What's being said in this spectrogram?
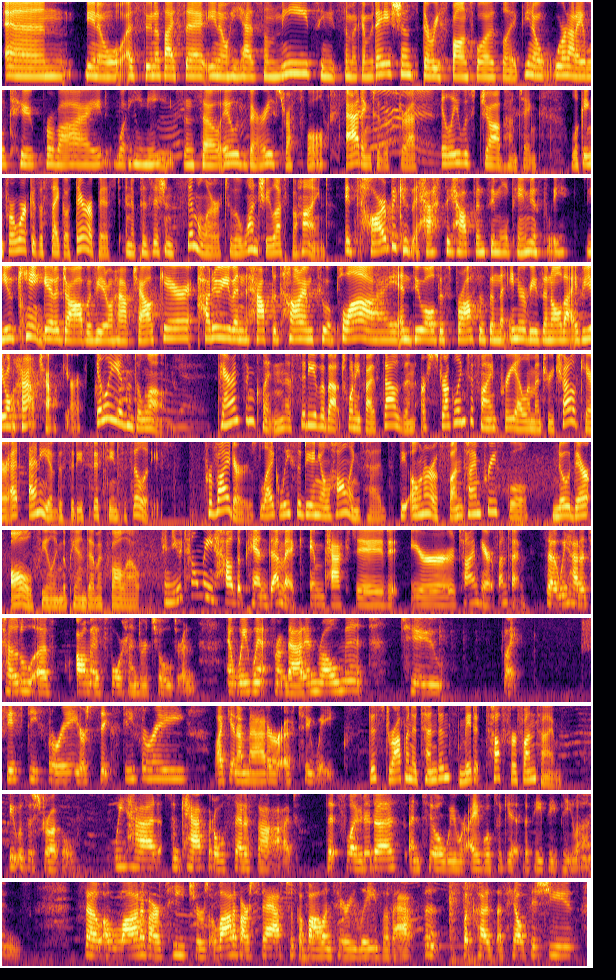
And, you know, as soon as I said, you know, he has some needs, he needs some accommodations, the response was like, you know, we're not able to provide what he needs. And so it was very stressful. Adding to the stress, Illy was job hunting, looking for work as a psychotherapist in a position similar to the one she left behind. It's hard because it has to happen simultaneously you can't get a job if you don't have childcare. How do you even have the time to apply and do all this process and the interviews and all that if you don't have childcare? Illy isn't alone. Parents in Clinton, a city of about 25,000, are struggling to find pre elementary childcare at any of the city's 15 facilities. Providers like Lisa Daniel Hollingshead, the owner of Funtime Preschool, know they're all feeling the pandemic fallout. Can you tell me how the pandemic impacted your time here at Funtime? So we had a total of almost 400 children, and we went from that enrollment to like 53 or 63 like in a matter of 2 weeks. This drop in attendance made it tough for Funtime. It was a struggle. We had some capital set aside that floated us until we were able to get the PPP loans. So a lot of our teachers, a lot of our staff took a voluntary leave of absence because of health issues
